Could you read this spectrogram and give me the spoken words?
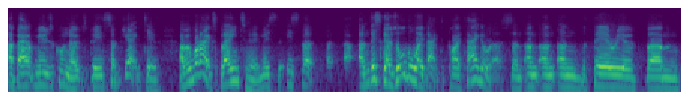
about musical notes being subjective. I mean, what I explained to him is, is that, uh, and this goes all the way back to Pythagoras and, and, and, and the theory of, um,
